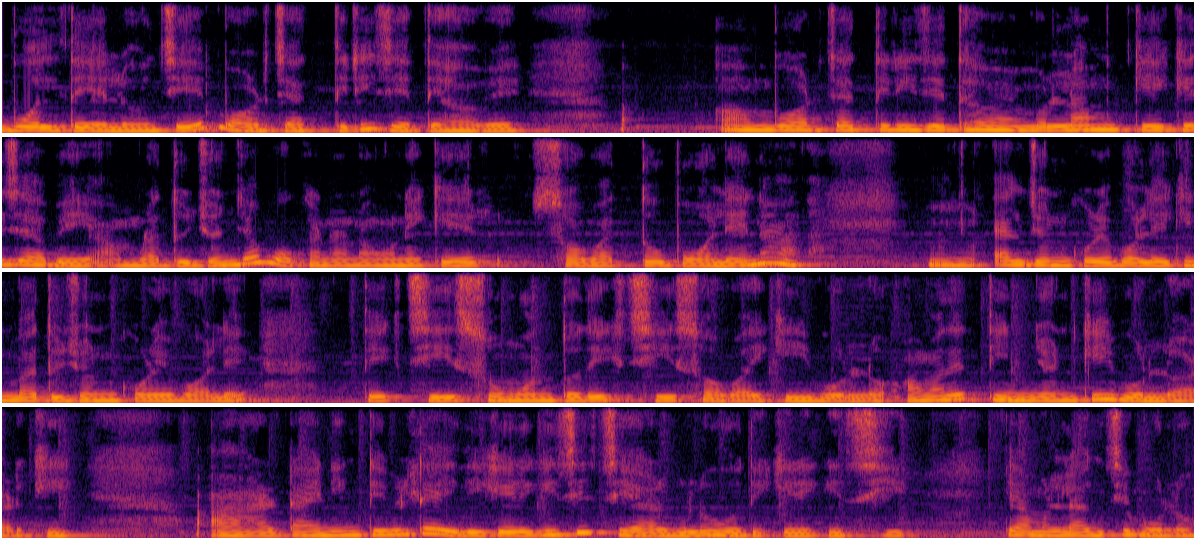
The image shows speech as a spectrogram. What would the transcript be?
বলতে এলো যে বরযাত্রী যেতে হবে। বরযাত্রী যেতে হবে। আমি বললাম, কে কে যাবে? আমরা দুজন যাব? কেননা অনেকের সবার তো বলে না। একজন করে বলে কিংবা দুজন করে বলে। দেখছি সুমন্ত দেখছি, সবাইকেই বলল। আমাদের তিনজনকেই বলল আর কি। আর ডাইনিং টেবিলটা এদিকে রেখেছি, চেয়ারগুলো ওদিকে রেখেছি। কেমন লাগছে বলো?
